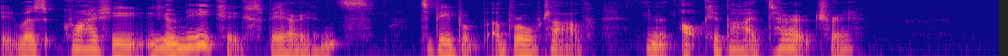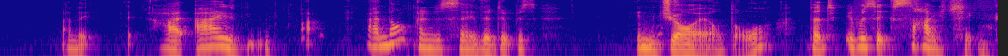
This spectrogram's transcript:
it was quite a unique experience to be brought up in an occupied territory, and it, I, I, I'm not going to say that it was enjoyable, but it was exciting.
